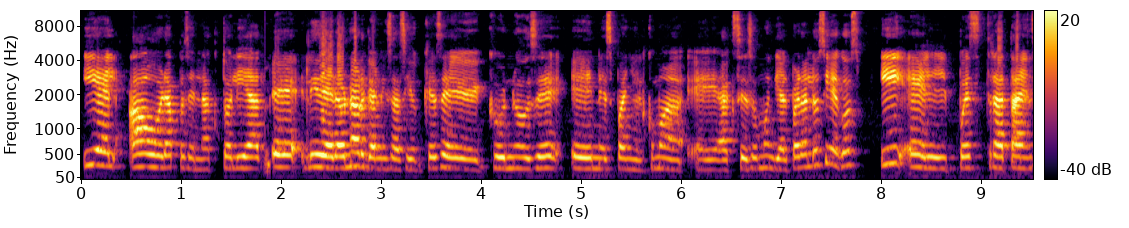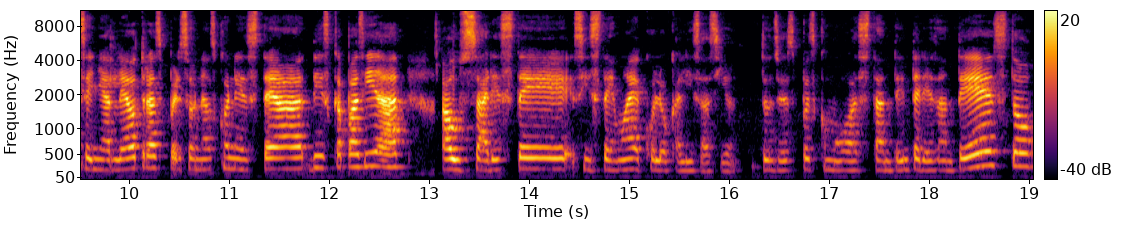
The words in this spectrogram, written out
y él ahora pues en la actualidad eh, lidera una organización que se conoce en español como eh, Acceso Mundial para los Ciegos y él pues trata de enseñarle a otras personas con esta discapacidad a usar este sistema de colocalización. Entonces, pues como bastante interesante esto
